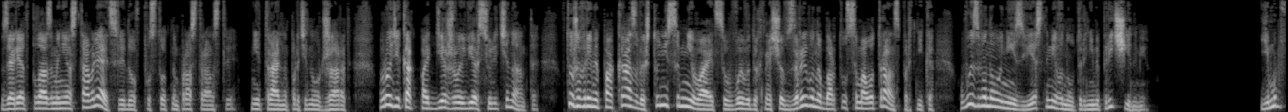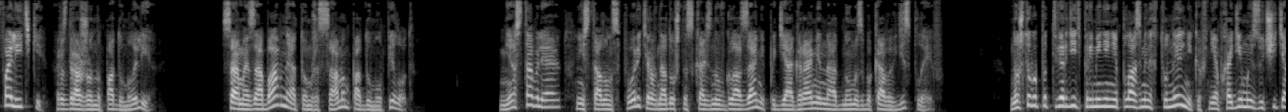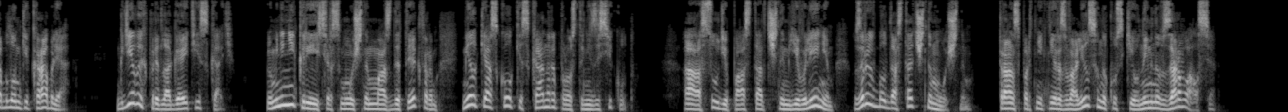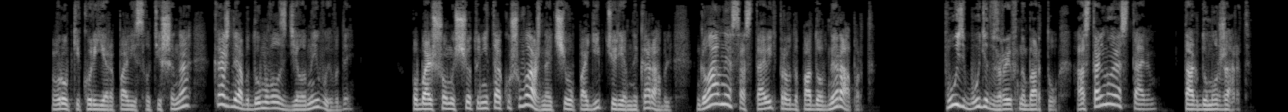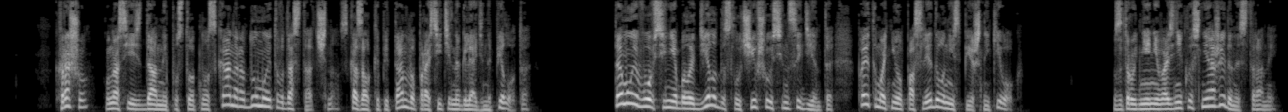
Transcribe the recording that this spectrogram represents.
«Заряд плазмы не оставляет следов в пустотном пространстве», — нейтрально протянул Джаред, вроде как поддерживая версию лейтенанта, в то же время показывая, что не сомневается в выводах насчет взрыва на борту самого транспортника, вызванного неизвестными внутренними причинами. «Ему по политике», — раздраженно подумала Лия. Самое забавное о том же самом подумал пилот. Не оставляют, не стал он спорить, равнодушно скользнув глазами по диаграмме на одном из боковых дисплеев. Но чтобы подтвердить применение плазменных туннельников, необходимо изучить обломки корабля. Где вы их предлагаете искать? У меня не крейсер с мощным масс-детектором, мелкие осколки сканера просто не засекут. А, судя по остаточным явлениям, взрыв был достаточно мощным. Транспортник не развалился на куски, он именно взорвался. В рубке курьера повисла тишина, каждый обдумывал сделанные выводы. По большому счету не так уж важно, от чего погиб тюремный корабль. Главное — составить правдоподобный рапорт. Пусть будет взрыв на борту, а остальное оставим. Так думал Жаред. Хорошо, у нас есть данные пустотного сканера, думаю, этого достаточно, сказал капитан, вопросительно глядя на пилота. Тому и вовсе не было дела до случившегося инцидента, поэтому от него последовал неспешный кивок. Затруднение возникло с неожиданной стороны.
